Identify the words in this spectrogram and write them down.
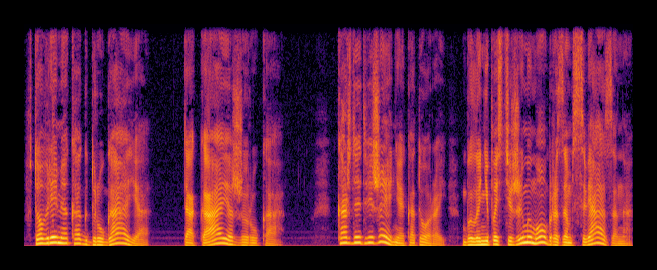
В то время как другая, такая же рука, каждое движение которой было непостижимым образом связано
